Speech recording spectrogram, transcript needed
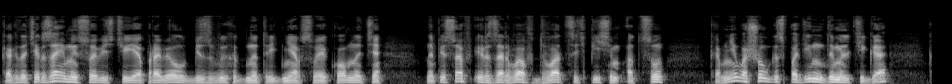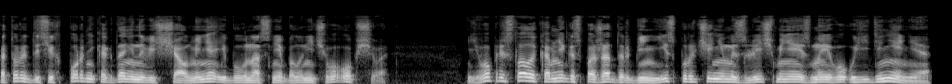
когда терзаемой совестью я провел безвыходно три дня в своей комнате, написав и разорвав двадцать писем отцу, ко мне вошел господин Демальтига, который до сих пор никогда не навещал меня, ибо у нас не было ничего общего. Его прислала ко мне госпожа Дорбиньи с поручением извлечь меня из моего уединения,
